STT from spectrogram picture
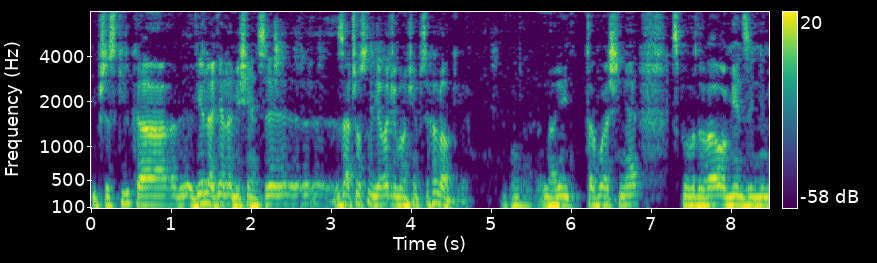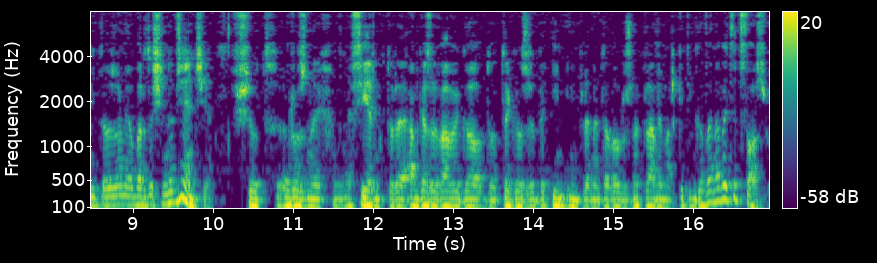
i przez kilka, wiele, wiele miesięcy e, zaczął studiować wyłącznie psychologię. No i to właśnie spowodowało między innymi to, że miał bardzo silne wzięcie wśród różnych firm, które angażowały go do tego, żeby im implementował różne plany marketingowe, nawet je tworzył.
